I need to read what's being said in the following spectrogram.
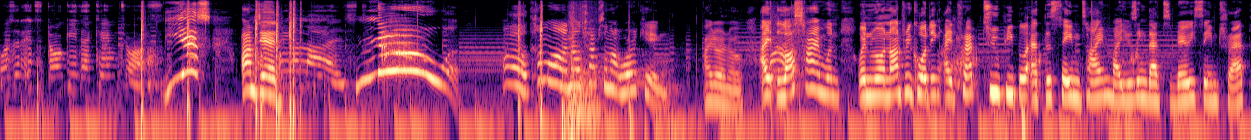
Was it its doggy that came to us? Yes! I'm dead. No! Oh, come on. Our traps are not working. I don't know. I last time when when we were not recording, I trapped two people at the same time by using that very same trap.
